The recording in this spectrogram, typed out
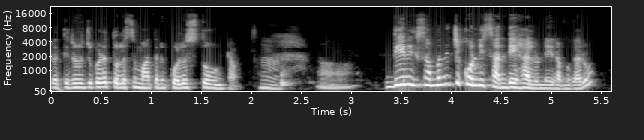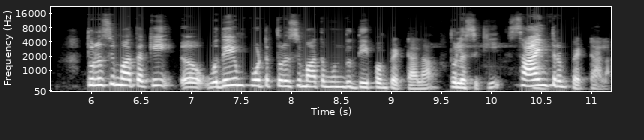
ప్రతిరోజు కూడా తులసి మాతను కొలుస్తూ ఉంటాం. దీనికి సంబంధించి కొన్ని సందేహాలు ఉన్నాయి రమగారు. తులసి మాతకి ఆ, ఉదయం పూట తులసి మాత ముందు దీపం పెట్టాలా? తులసికి సాయంత్రం పెట్టాలా?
